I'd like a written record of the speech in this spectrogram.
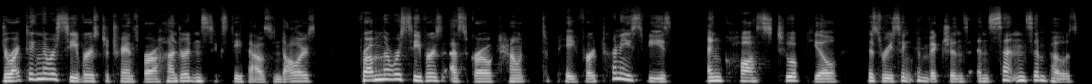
directing the receivers to transfer $160,000 from the receiver's escrow account to pay for attorney's fees and costs to appeal his recent convictions and sentence imposed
